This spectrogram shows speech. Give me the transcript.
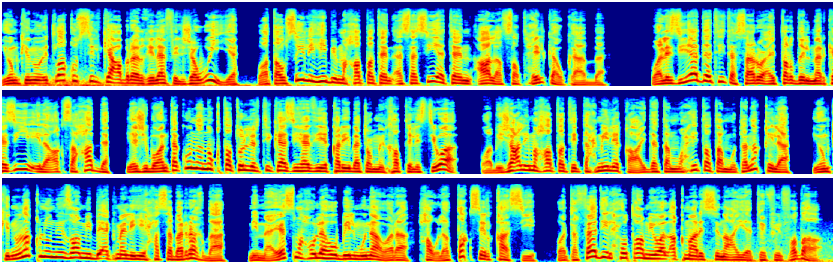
يمكن إطلاق السلك عبر الغلاف الجوي وتوصيله بمحطة أساسية على سطح الكوكب. ولزيادة تسارع الطرد المركزي إلى أقصى حد يجب أن تكون نقطة الارتكاز هذه قريبة من خط الاستواء. وبجعل محطة التحميل قاعدة محيطة متنقلة يمكن نقل النظام بأكمله حسب الرغبة مما يسمح له بالمناورة حول الطقس القاسي وتفادي الحطام والأقمار الصناعية في الفضاء.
